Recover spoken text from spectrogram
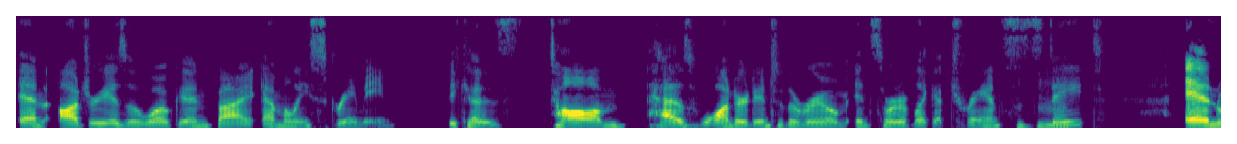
and Audrey is awoken by Emily screaming because Tom has wandered into the room in sort of like a trance Mhm. state. And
